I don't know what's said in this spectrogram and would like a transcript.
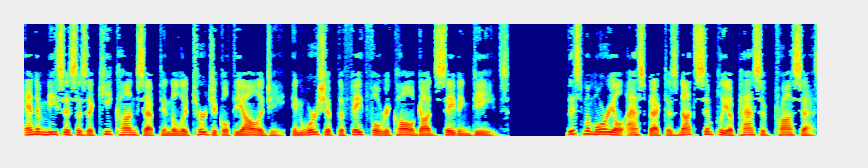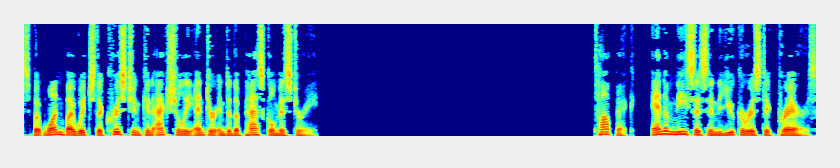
anamnesis is a key concept in the liturgical theology. In worship, the faithful recall God's saving deeds. This memorial aspect is not simply a passive process but one by which the Christian can actually enter into the paschal mystery. Anamnesis in the Eucharistic prayers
